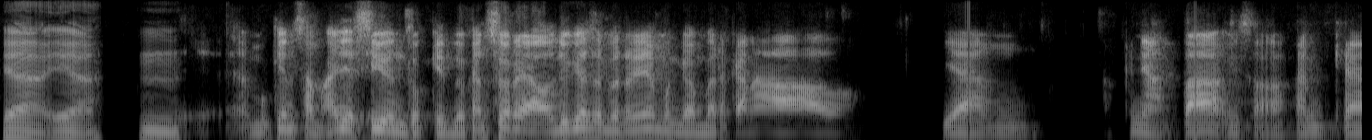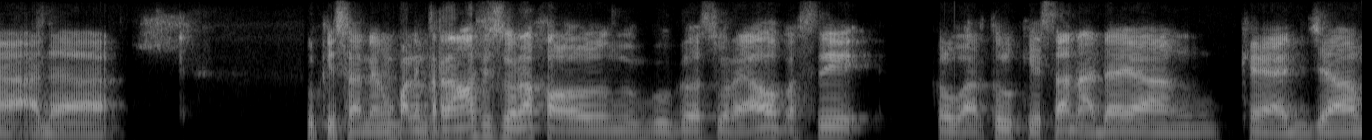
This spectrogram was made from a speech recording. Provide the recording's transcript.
Ya, ya. Hmm. Ya, mungkin sama aja sih untuk itu kan surreal juga sebenarnya menggambarkan hal-hal yang nyata misalkan kayak ada lukisan yang paling terkenal sih surreal kalau Google surreal pasti keluar tuh lukisan ada yang kayak jam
